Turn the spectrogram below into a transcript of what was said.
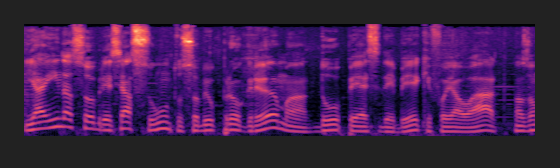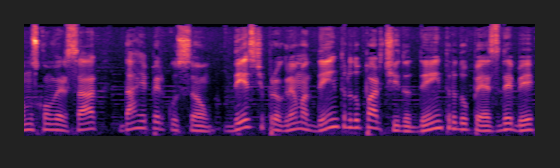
E ainda sobre esse assunto, sobre o programa do PSDB que foi ao ar, nós vamos conversar da repercussão deste programa dentro do partido, dentro do PSDB,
